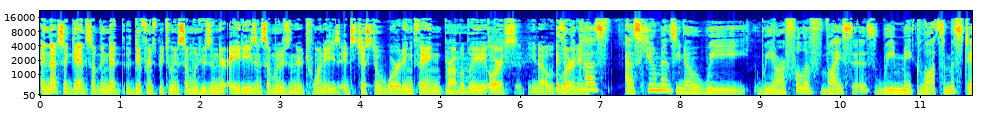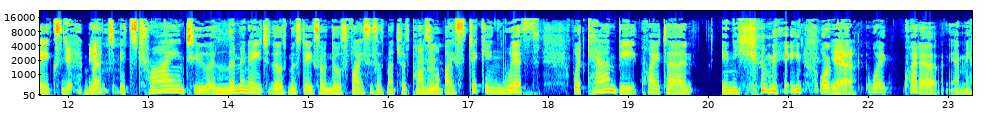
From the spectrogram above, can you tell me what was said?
and that's again something that the difference between someone who's in their 80s and someone who's in their 20s. It's just a wording thing, probably, or it's you know Mm. Is learning. because as humans, you know, we we are full of vices. We make lots of mistakes, Yep, yep. but it's trying to eliminate those mistakes or those vices as much as possible Mm-hmm. by sticking with what can be quite an inhumane or Yeah. quite, quite a I mean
